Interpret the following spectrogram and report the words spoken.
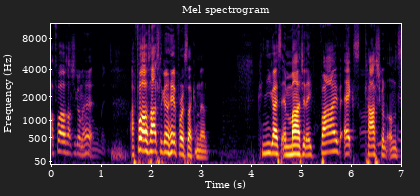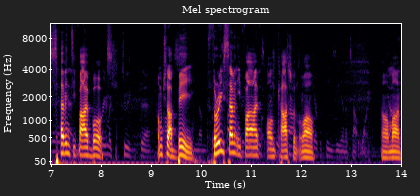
I thought I was actually gonna hit. I thought I was actually gonna hit for a second then. Can you guys imagine a 5x cash hunt on 75 bucks? How much would that be? 375 on cash hunt. Wow. Oh man.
